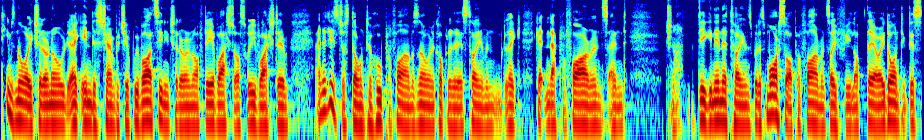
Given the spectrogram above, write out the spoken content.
teams know each other now? Like in this championship, we've all seen each other enough. They've watched us, we've watched them, and it is just down to who performs now in a couple of days' time, and like getting that performance and you know digging in at times. But it's more so a performance. I feel up there. I don't think this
